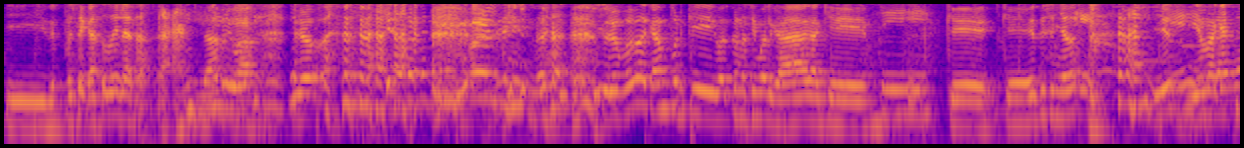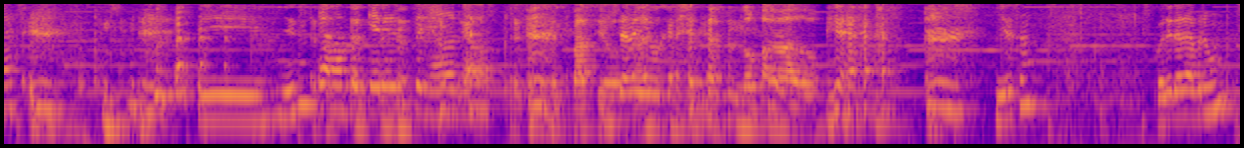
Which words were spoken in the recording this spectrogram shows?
y después se casó de la nada. Nada, pero igual, pero, Sí, nada, pero fue bacán porque igual conocimos al Gaga que... Sí. Que, que es diseñador y, es, y es bacán. y, y es- porque eres diseñador, Gabo. Este es un espacio. Y sabe dibujar. no pagado. ¿Y eso? ¿Cuál era la pregunta?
